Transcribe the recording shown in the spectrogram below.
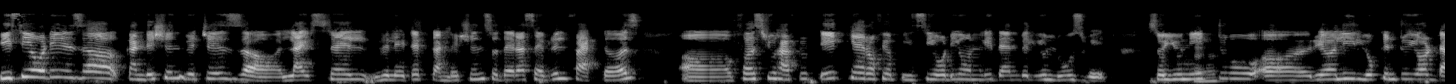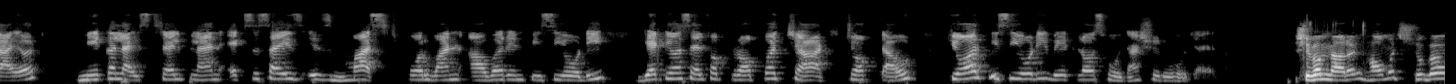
PCOD is a condition which is a lifestyle related condition. So there are several factors. Uh, first, you have to take care of your PCOD only, then will you lose weight. So you need uh-huh. to uh, really look into your diet, make a lifestyle plan. Exercise is must for one hour in PCOD get yourself a proper chart chalked out. Cure PCOD weight loss होना शुरू हो जाएगा। Shivam Narang how much sugar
